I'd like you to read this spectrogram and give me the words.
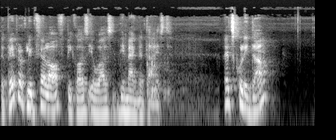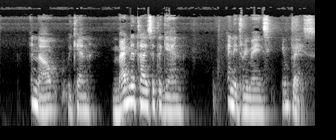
The paperclip fell off because it was demagnetized. Let's cool it down. And now we can magnetize it again and it remains in place.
